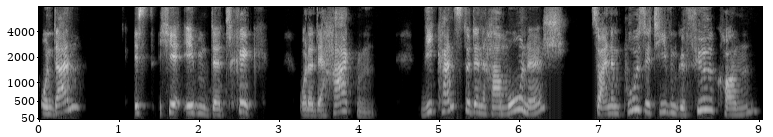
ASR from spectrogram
Und dann ist hier eben der Trick oder der Haken. Wie kannst du denn harmonisch zu einem positiven Gefühl kommen,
